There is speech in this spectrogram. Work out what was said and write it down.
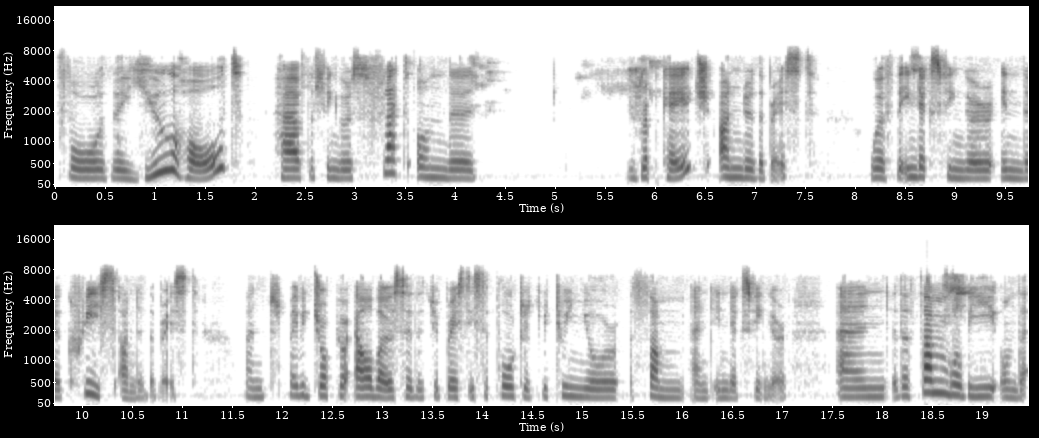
For the U hold, have the fingers flat on the rib cage under the breast with the index finger in the crease under the breast. And maybe drop your elbow so that your breast is supported between your thumb and index finger. And the thumb will be on the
